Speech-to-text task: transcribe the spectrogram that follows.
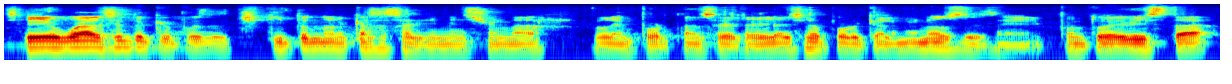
sí, igual siento que pues de chiquito no alcanzas a dimensionar la importancia de la iglesia, porque al menos desde mi punto de vista,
